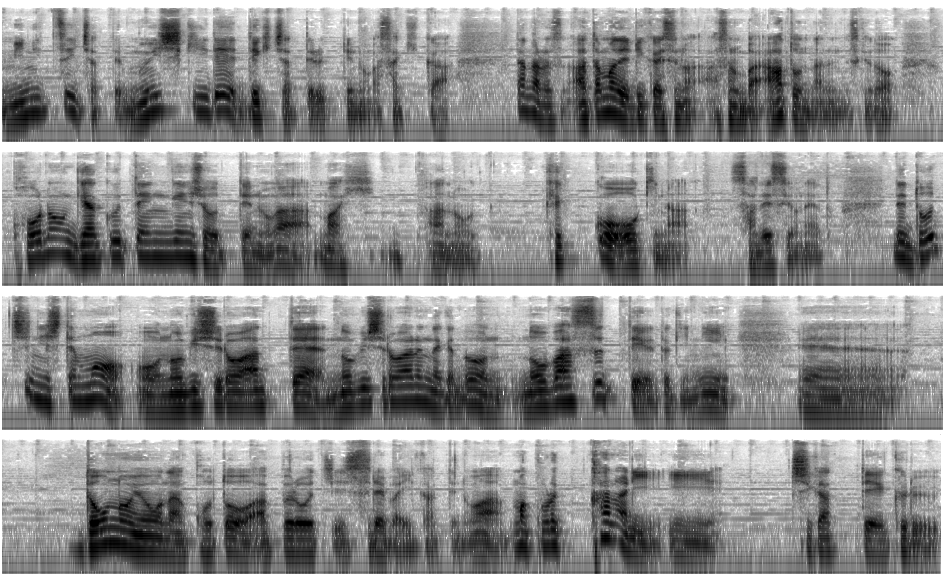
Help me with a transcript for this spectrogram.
身についちゃってる無意識でできちゃってるっていうのが先かだから頭で理解するのはその場合後になるんですけどこの逆転現象っていうのがまああの結構大きな差ですよねと。でどっちにしても伸びしろあって伸びしろあるんだけど伸ばすっていう時に、えー、どのようなことをアプローチすればいいかっていうのはまあこれかなり違ってくる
